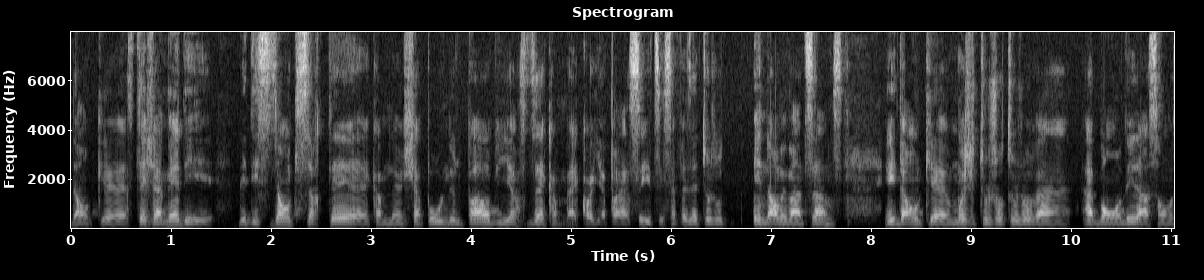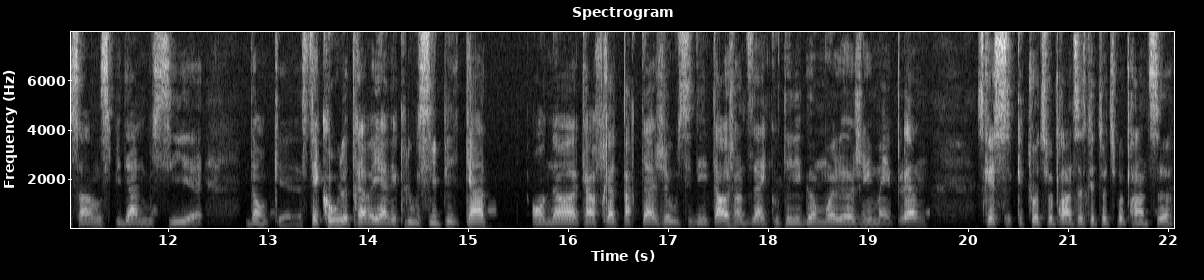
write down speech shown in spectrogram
Donc, c'était jamais des, des décisions qui sortaient euh, comme d'un chapeau nulle part, puis on se disait comme, ben, quoi, il a pensé, ça faisait toujours énormément de sens. Et donc, euh, moi, j'ai toujours, toujours euh, abondé dans son sens, puis Dan aussi. donc, c'était cool de travailler avec lui aussi. Puis quand on a, quand Fred partageait aussi des tâches en disant, écoutez les gars, moi, là, j'ai les mains pleines. Est-ce que, que toi, tu peux prendre ça? Est-ce que toi, tu peux prendre ça?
